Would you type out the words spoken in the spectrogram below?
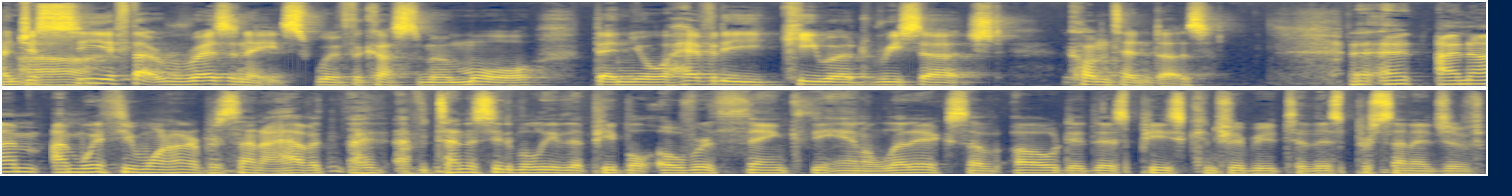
and just ah. see if that resonates with the customer more than your heavily keyword researched content does. And, and, I'm I'm with you 100. percent I have a I have a tendency to believe that people overthink the analytics of oh did this piece contribute to this percentage of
